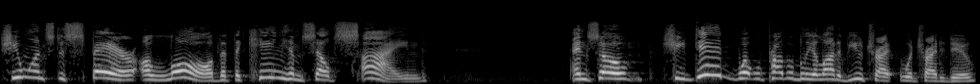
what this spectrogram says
She wants to spare a law that the king himself signed. And so she did what probably a lot of you try, would try to do.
